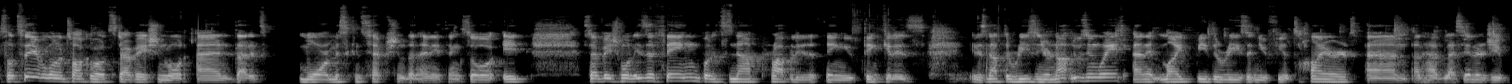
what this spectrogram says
So today we're going to talk about starvation mode and that it's more misconception than anything. So it starvation mode is a thing, but it's not probably the thing you think it is. It is not the reason you're not losing weight, and it might be the reason you feel tired and, and have less energy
